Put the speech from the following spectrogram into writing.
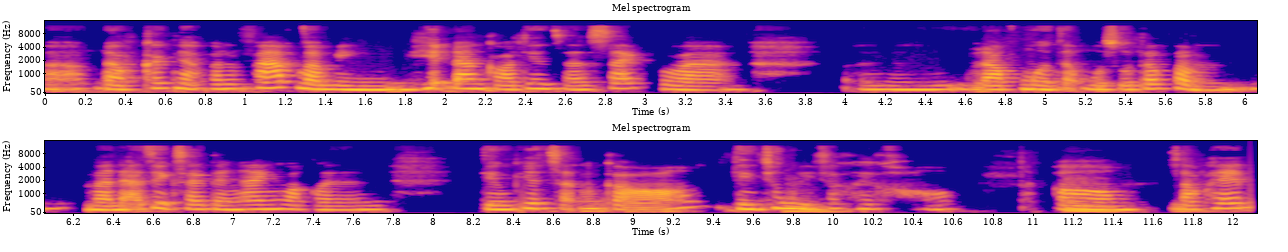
Và đọc các nhà văn Pháp mà mình hiện đang có trên giá sách và ừm, đọc mở rộng một số tác phẩm mà đã dịch sang tiếng Anh hoặc là tiếng Việt sẵn có. Tiếng Trung Ừ. thì chắc hơi khó. Ừ. Ờ, đọc hết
